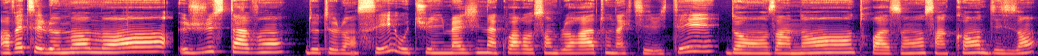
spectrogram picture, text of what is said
En fait, c'est le moment juste avant de te lancer où tu imagines à quoi ressemblera ton activité dans un an, trois ans, cinq ans, dix ans.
